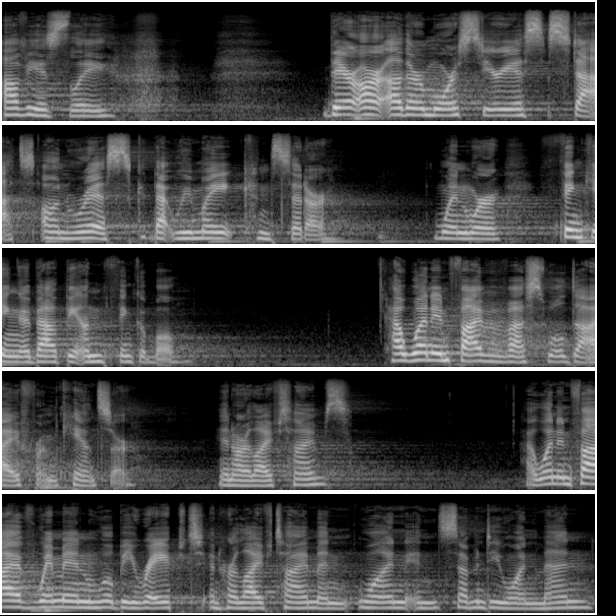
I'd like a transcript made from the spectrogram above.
Obviously, there are other more serious stats on risk that we might consider when we're thinking about the unthinkable. How one in five of us will die from cancer in our lifetimes. How one in five women will be raped in her lifetime, and one in 71 men.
